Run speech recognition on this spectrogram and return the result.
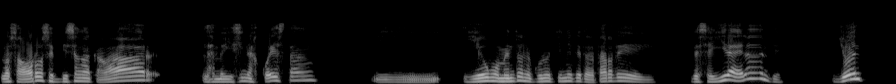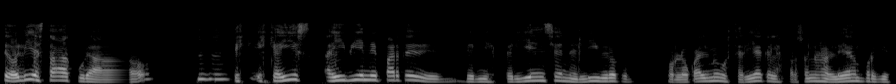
los ahorros empiezan a acabar, las medicinas cuestan y, llega un momento en el que uno tiene que tratar de, de seguir adelante. Yo en teoría estaba curado. Es, es, que ahí, es, ahí viene parte de, de, mi experiencia en el libro, que, por lo cual me gustaría que las personas lo lean, porque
